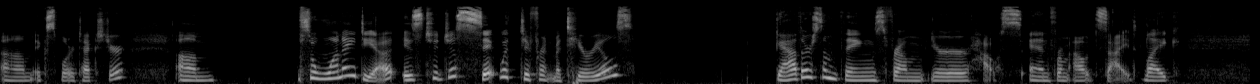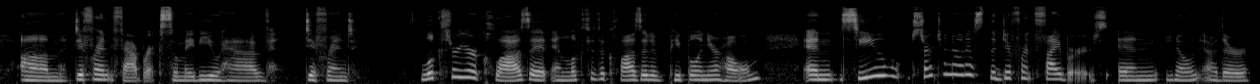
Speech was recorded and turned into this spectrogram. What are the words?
um, explore texture. Um, so, one idea is to just sit with different materials, gather some things from your house and from outside, like um, different fabrics. So maybe you have different. Look through your closet and look through the closet of people in your home and see you start to notice the different fibers. And you know are there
